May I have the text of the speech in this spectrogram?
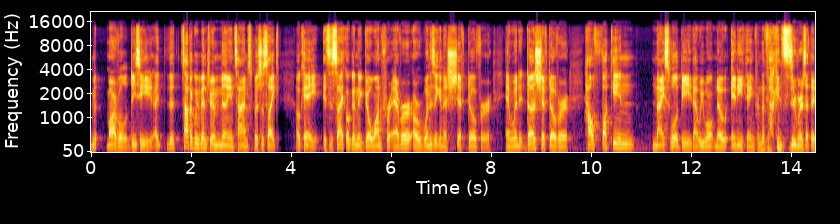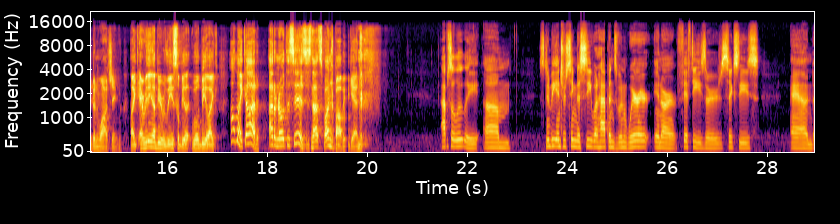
M- Marvel, DC. I, the topic we've been through a million times, but it's just like, okay, is the cycle going to go on forever, or when is it going to shift over? And when it does shift over, how fucking nice will it be that we won't know anything from the fucking Zoomers that they've been watching? Like everything that'll be released will be will be like, oh my god, I don't know what this is. It's not SpongeBob again. Absolutely. Um, it's going to be interesting to see what happens when we're in our 50s or 60s and,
